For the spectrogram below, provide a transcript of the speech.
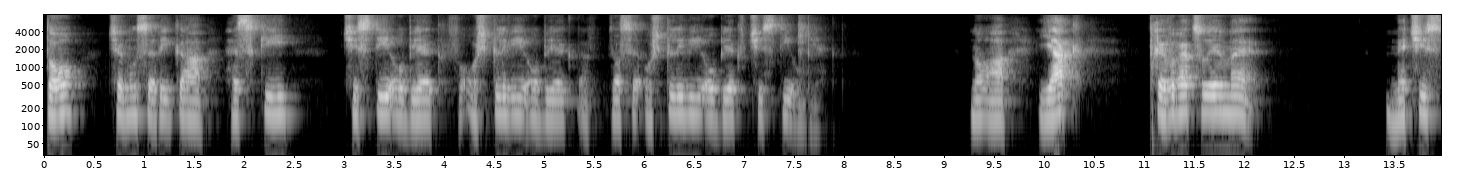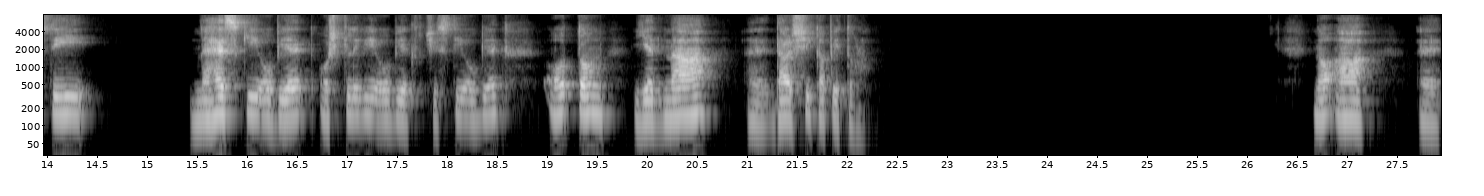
to, čemu se říká hezký, čistý objekt v ošklivý objekt a zase ošklivý objekt v čistý objekt. No a jak převracujeme nečistý, nehezký objekt, ošklivý objekt v čistý objekt, o tom jedná eh, další kapitola. No a e,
